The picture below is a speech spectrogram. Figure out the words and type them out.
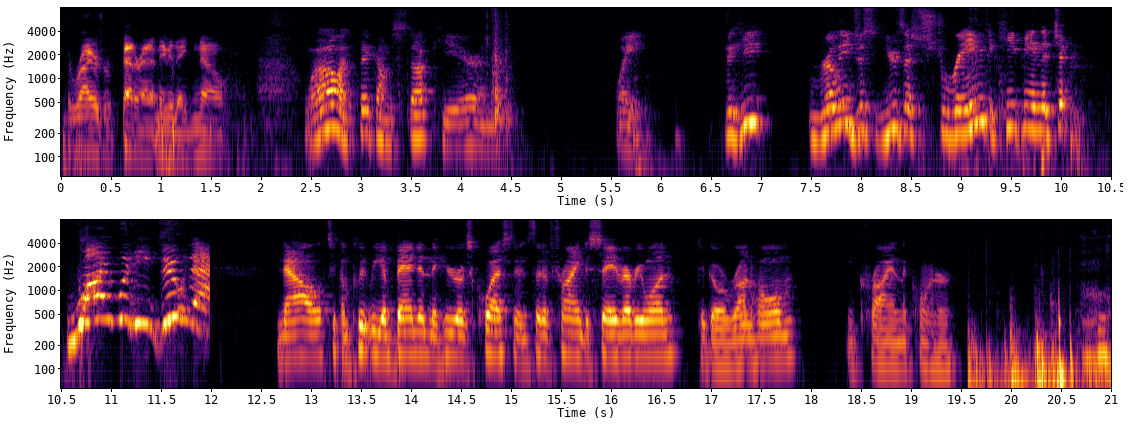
If the riders were better at it, maybe they'd know. Well, I think I'm stuck here and. Wait. Did he really just use a string to keep me in the chair? Why would he do that? Now, to completely abandon the hero's quest and instead of trying to save everyone, to go run home and cry in the corner. I'm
